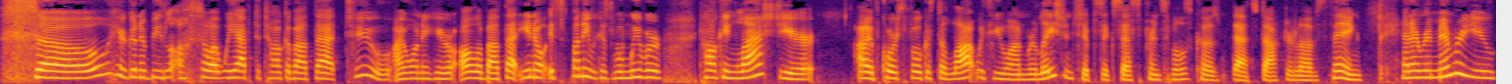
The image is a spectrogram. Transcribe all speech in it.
So you're going to be so we have to talk about that too. I want to hear all about that. You know, it's funny because when we were talking last year, I, of course, focused a lot with you on relationship success principles because that's Dr. Love's thing. And I remember you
